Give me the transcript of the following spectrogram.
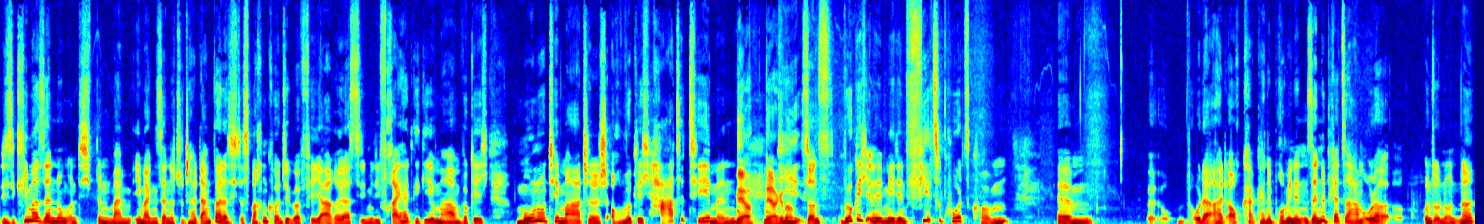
diese Klimasendung und ich bin meinem ehemaligen Sender total dankbar, dass ich das machen konnte über vier Jahre, dass sie mir die Freiheit gegeben haben, wirklich monothematisch, auch wirklich harte Themen, Ja, ja, genau. die sonst wirklich in den Medien viel zu kurz kommen, ähm, äh, oder halt auch keine prominenten Sendeplätze haben oder und und und, ne,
